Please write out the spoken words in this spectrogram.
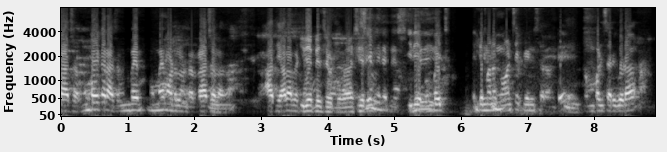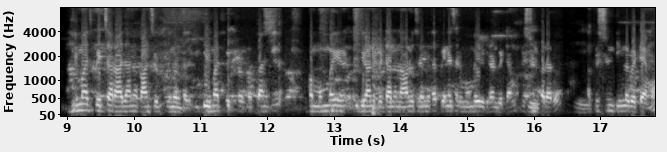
రాజా ముంబైకా రాజా ముంబై ముంబై మోడల్ అంటారు రాజా లాగా అది అలా పెట్టి ఇదే ప్లేస్ లాస్ట్ ఇయర్? సేమ్ ఇదే ప్లేస్ ఇదే ముంబై అయితే మన కాన్సెప్ట్ ఏంటి సార్ అంటే కంపల్సరీ కూడా గిరిమాజ్ పెచ్చా రాజా అనే కాన్సెప్ట్ కింద ఉంటది. గిరిమాజ్ పెట్ట మొత్తానికి ఒక ముంబై విగ్రహాన్ని పెట్టాలన్న ఆలోచన మీద పోయినసారి ముంబై విగ్రహాన్ని పెట్టాము క్రిస్టియన్ కలర్ ఆ క్రిస్టియన్ థీమ్లో పెట్టాము.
